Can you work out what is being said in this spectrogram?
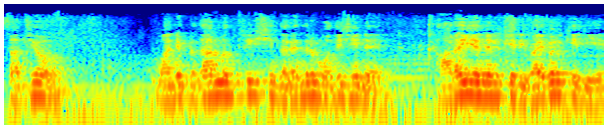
साथियों माननीय प्रधानमंत्री श्री नरेंद्र मोदी जी ने आरआईएनएल के रिवाइवल के लिए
